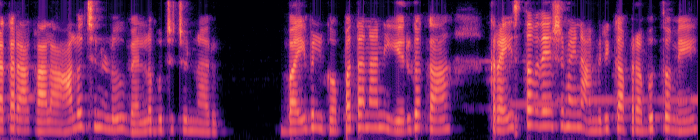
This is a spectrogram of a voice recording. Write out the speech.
రకరకాల ఆలోచనలు వెళ్ళబుచ్చుచున్నారు బైబిల్ గొప్పతనాన్ని ఎరుగక క్రైస్తవ దేశమైన అమెరికా ప్రభుత్వమే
